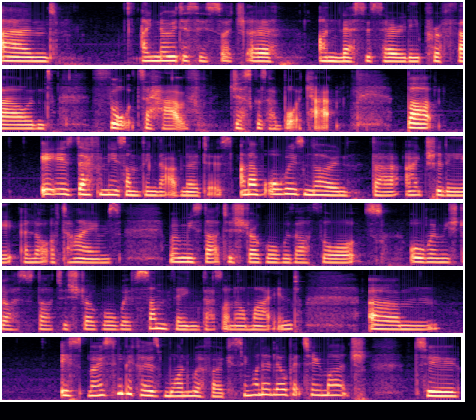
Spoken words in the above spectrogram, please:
And I know this is such a unnecessarily profound thought to have just because I bought a cat. But it is definitely something that I've noticed. And I've always known that actually, a lot of times when we start to struggle with our thoughts or when we start to struggle with something that's on our mind, um, it's mostly because one, we're focusing on it a little bit too much, two,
